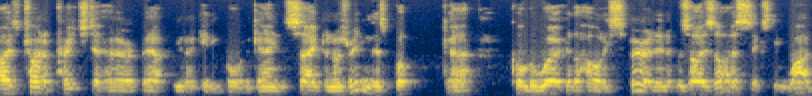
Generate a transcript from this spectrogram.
I was trying to preach to her about, you know, getting born again and saved. And I was reading this book uh, called The Work of the Holy Spirit, and it was Isaiah 61.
